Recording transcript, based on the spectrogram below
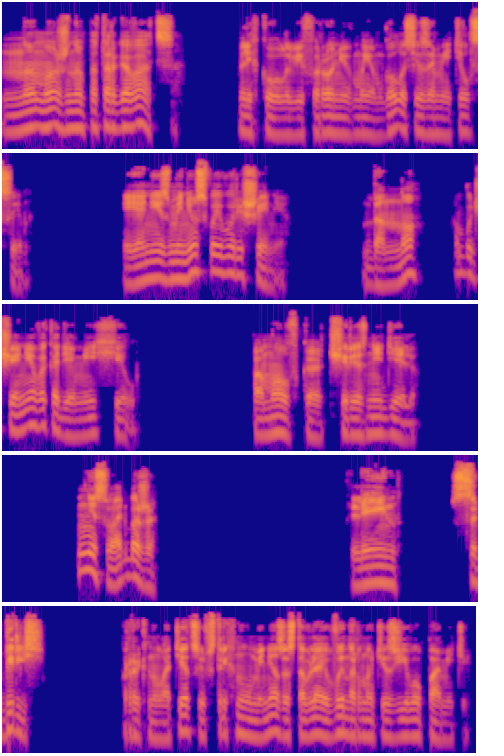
Но можно поторговаться. Легко уловив иронию в моем голосе, заметил сын. Я не изменю своего решения. Дано обучение в Академии Хилл. Помолвка через неделю. Не свадьба же. «Лейн, соберись!» — рыкнул отец и встряхнул меня, заставляя вынырнуть из его памяти.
